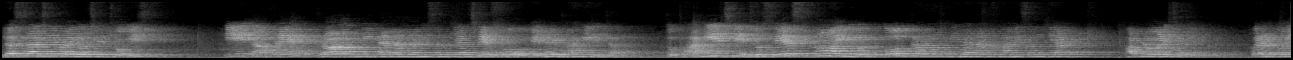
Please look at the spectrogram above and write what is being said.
લસા જે મળ્યો છે ચોવીસ, એ આપણે ત્રણ અંકની નાના નાની સંખ્યા છે, તો એને ભાગી લીધા. તો ભાગીએ છીએ. જો શેષ ન આવ્યો, તો ત્રણ અંકની નાના નાની સંખ્યા આપણે મળી શકે. પરંતુ અહીં શેષ 4 હોય છે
